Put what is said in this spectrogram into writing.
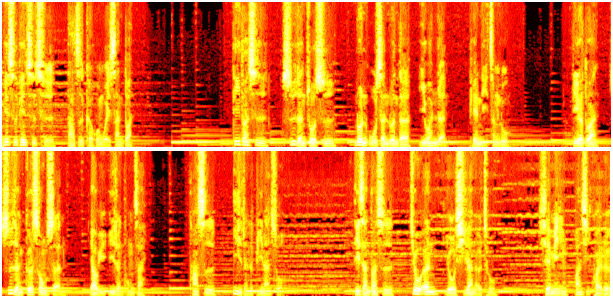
本篇诗篇诗词大致可分为三段。第一段是诗人作诗论无神论的愚顽人偏离正路；第二段，诗人歌颂神要与义人同在，他是义人的避难所。第三段是救恩由席安而出，显明欢喜快乐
